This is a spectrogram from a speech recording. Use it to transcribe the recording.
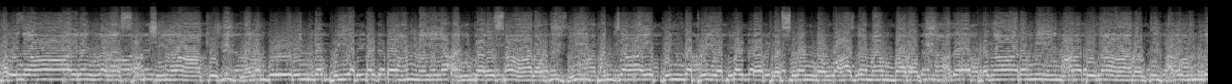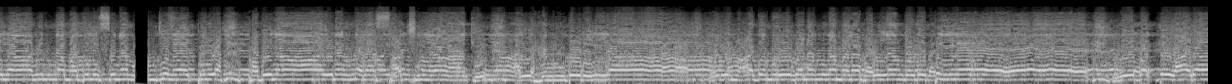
പതിനായിരങ്ങളെ സാക്ഷിയാക്കി നിലമ്പൂരിന്റെ പ്രിയപ്പെട്ട നല്ല അൻപർ ഈ പഞ്ചായത്തിന്റെ പ്രിയപ്പെട്ട പ്രസിഡന്റ് വാർഡ് മെമ്പറും അതേ പ്രകാരം ഈ നാട്ടുകാരും അറിവിന്നിലാമിന്ന മജിലിസിനെ നെഞ്ചിലേറ്റിയ പതിനായിരങ്ങളെ സാക്ഷിയാക്കി. അൽഹംദുലില്ല ഒരു നാട് മുഴുവനും നമ്മളെ വെള്ളം കൊടുത്തില്ലേ? ദീപത്തുകാരാ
